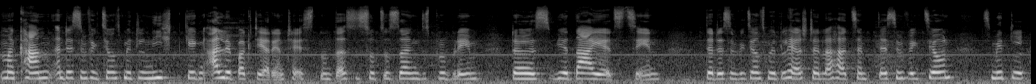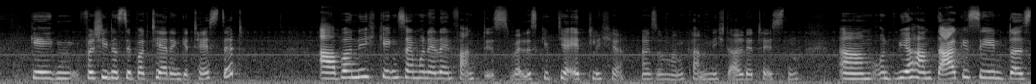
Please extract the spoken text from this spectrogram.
man kann ein Desinfektionsmittel nicht gegen alle Bakterien testen und das ist sozusagen das Problem, das wir da jetzt sehen. Der Desinfektionsmittelhersteller hat sein Desinfektionsmittel gegen verschiedenste Bakterien getestet, aber nicht gegen Salmonella infantis, weil es gibt ja etliche, also man kann nicht alle testen. Ähm, und wir haben da gesehen, dass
